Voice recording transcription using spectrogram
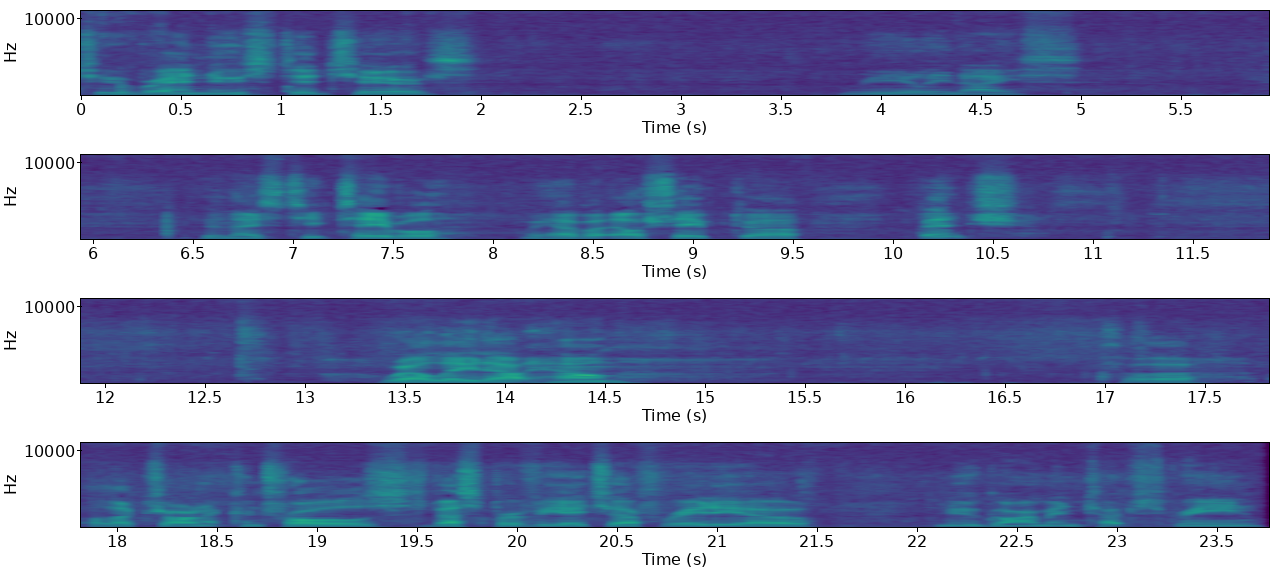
Two brand new Stidd chairs. Really nice. A nice teak table. We have a L-shaped uh, bench. Well laid out helm. With, uh, electronic controls, Vesper VHF radio, new Garmin touchscreen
